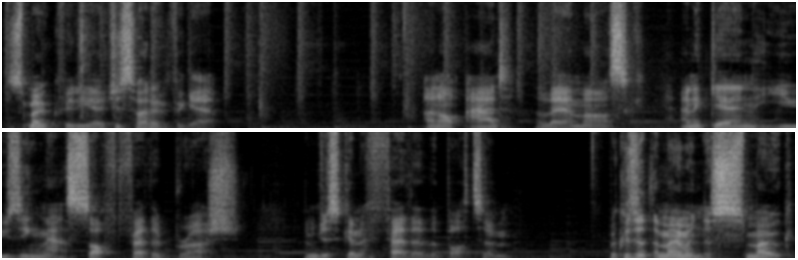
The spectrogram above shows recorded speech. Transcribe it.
smoke video, just so I don't forget. And I'll add a layer mask. And again, using that soft feather brush, I'm just gonna feather the bottom. Because at the moment the smoke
